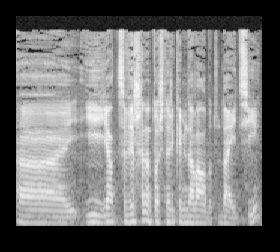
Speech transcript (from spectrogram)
э, и я совершенно точно рекомендовал бы туда идти.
